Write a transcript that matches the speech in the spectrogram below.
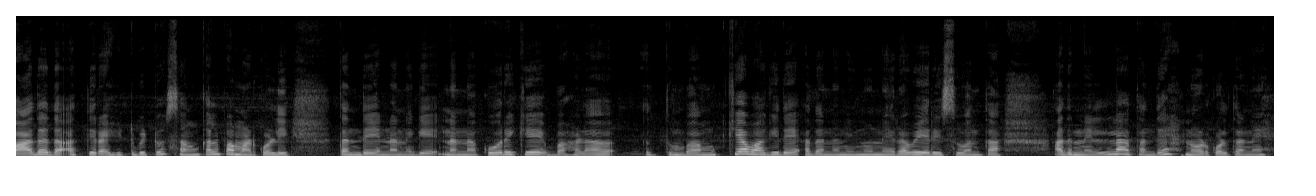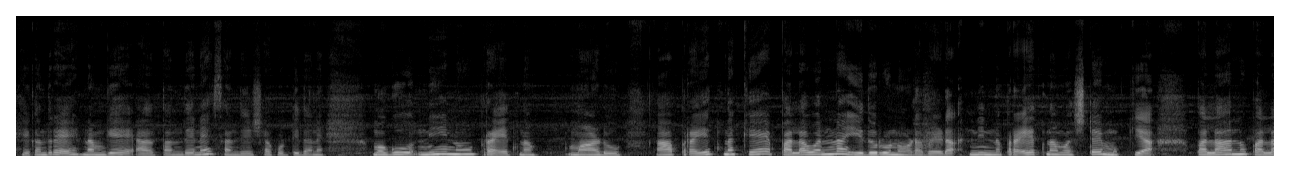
ಪಾದದ ಹತ್ತಿರ ಇಟ್ಬಿಟ್ಟು ಸಂಕಲ್ಪ ಮಾಡಿಕೊಳ್ಳಿ. ತಂದೆ, ನನಗೆ ನನ್ನ ಕೋರಿಕೆ ಬಹಳ, ತುಂಬ ಮುಖ್ಯವಾಗಿದೆ. ಅದನ್ನು ನೀನು ನೆರವೇರಿಸುವಂಥ ಅದನ್ನೆಲ್ಲ ತಂದೆ ನೋಡ್ಕೊಳ್ತಾನೆ. ಯಾಕಂದರೆ ನಮಗೆ ಆ ತಂದೆನೇ ಸಂದೇಶ ಕೊಟ್ಟಿದ್ದಾನೆ. ಮಗು, ನೀನು ಪ್ರಯತ್ನ ಮಾಡು. ಆ ಪ್ರಯತ್ನಕ್ಕೆ ಫಲವನ್ನು ಎದುರು ನೋಡಬೇಡ. ನಿನ್ನ ಪ್ರಯತ್ನವಷ್ಟೇ ಮುಖ್ಯ. ಫಲಾನುಫಲ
